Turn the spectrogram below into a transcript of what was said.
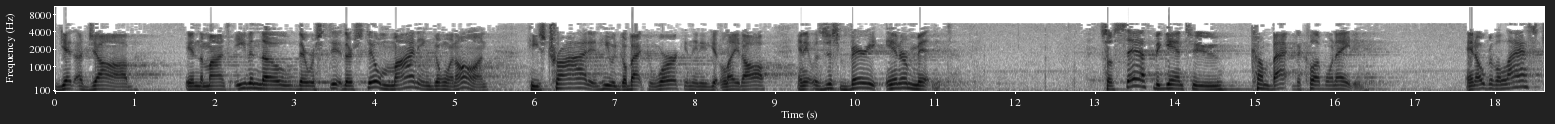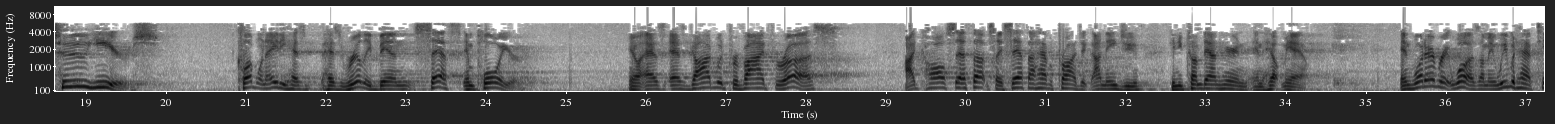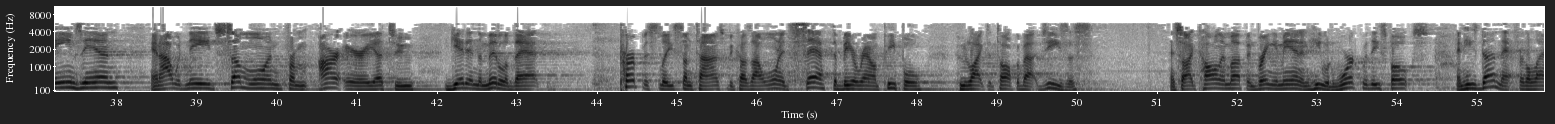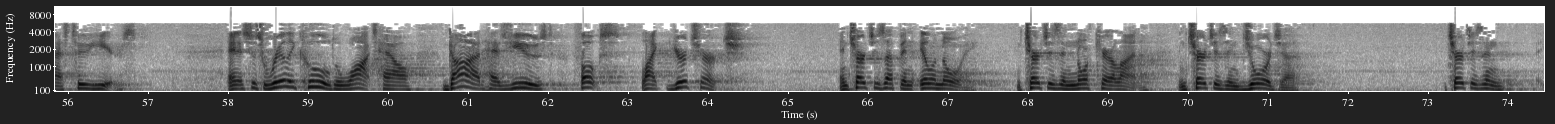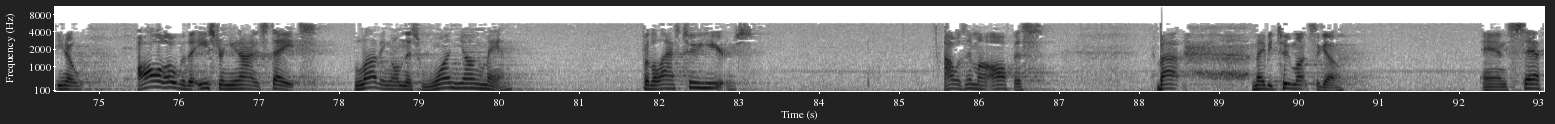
get a job in the mines, even though there was there's still mining going on. He's tried and he would go back to work and then he'd get laid off and it was just very intermittent. So Seth began to come back to Club 180. And over the last two years, Club 180 has, has really been Seth's employer. You know, as, as God would provide for us, I'd call Seth up say, Seth, I have a project. I need you. Can you come down here and, and help me out? And whatever it was, I mean, we would have teams in and I would need someone from our area to get in the middle of that purposely sometimes because I wanted Seth to be around people who like to talk about Jesus. And so I'd call him up and bring him in and he would work with these folks and he's done that for the last two years. And it's just really cool to watch how God has used folks like your church and churches up in Illinois and churches in North Carolina and churches in Georgia churches in, you know, all over the eastern United States loving on this one young man for the last two years. I was in my office about maybe two months ago, and Seth,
